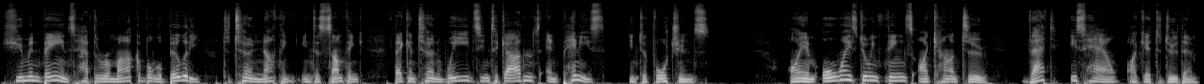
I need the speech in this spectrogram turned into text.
Human beings have the remarkable ability to turn nothing into something. They can turn weeds into gardens and pennies into fortunes. I am always doing things I can't do. That is how I get to do them.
